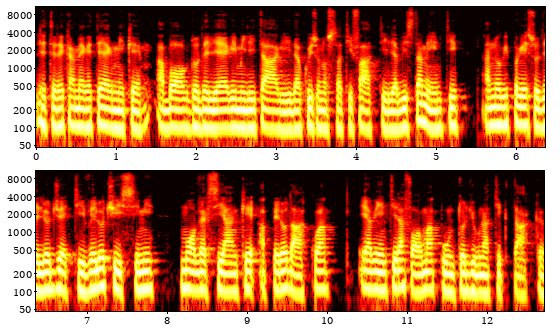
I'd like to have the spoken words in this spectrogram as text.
Le telecamere termiche a bordo degli aerei militari da cui sono stati fatti gli avvistamenti hanno ripreso degli oggetti velocissimi muoversi anche a pelo d'acqua e aventi la forma appunto di una tic-tac.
